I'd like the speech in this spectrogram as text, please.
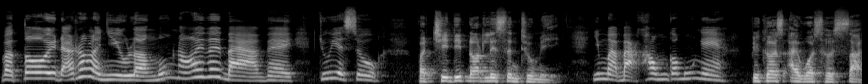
và tôi đã rất là nhiều lần muốn nói với bà về Chúa Giêsu but she did not listen to me nhưng mà bà không có muốn nghe because I was her son.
